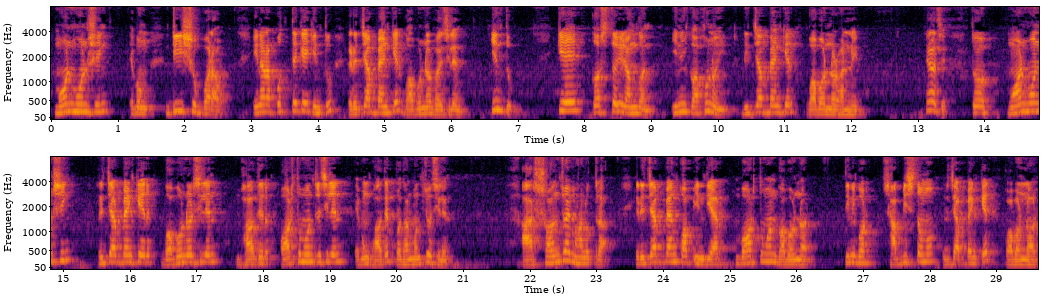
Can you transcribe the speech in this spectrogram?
মনমোহন সিং এবং ডি সুব্বারাও এনারা প্রত্যেকেই কিন্তু রিজার্ভ ব্যাংকের গভর্নর হয়েছিলেন। কিন্তু কে কস্তরী রঙ্গন ইনি কখনোই রিজার্ভ ব্যাংকের গভর্নর হননি। ঠিক আছে? তো মনমোহন সিং, রিজার্ভ ব্যাংকের গভর্নর ছিলেন, ভারতের অর্থমন্ত্রী ছিলেন এবং ভারতের প্রধানমন্ত্রীও ছিলেন। আর Sanjay Malhotra, reserve bank of ইন্ডিয়ার বর্তমান গভর্নর। তিনি ছাব্বিশতম রিজার্ভ ব্যাংকের governor.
